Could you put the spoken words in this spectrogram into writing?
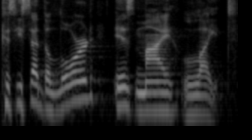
because he said, The Lord is my light.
